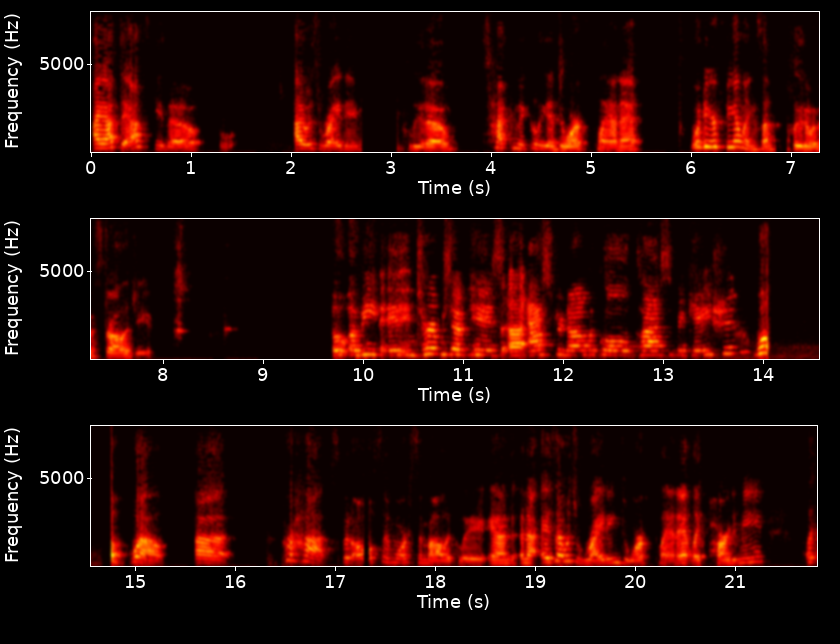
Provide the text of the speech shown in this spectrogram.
I have to ask you though. I was writing Pluto, technically a dwarf planet. What are your feelings on Pluto in astrology? Oh, I mean, in terms of his uh, astronomical classification. Well, uh, perhaps, but also more symbolically. And and as I was writing dwarf planet, like part of me, like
